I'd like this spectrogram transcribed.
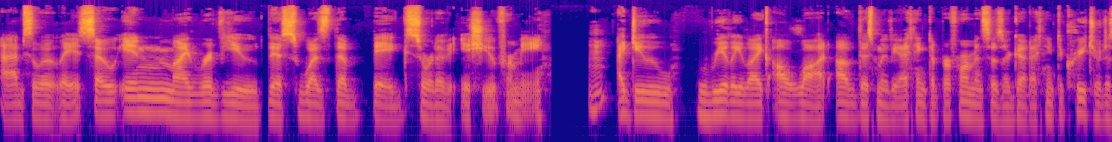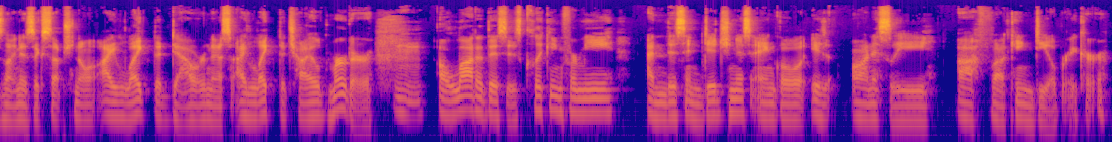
Absolutely. So, in my review, this was the big sort of issue for me. Mhm. I do really like a lot of this movie. I think the performances are good. I think the creature design is exceptional. I like the dourness. I like the child murder. hmm A lot of this is clicking for me, and this indigenous angle is honestly a fucking deal breaker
